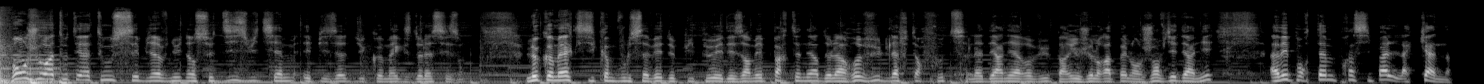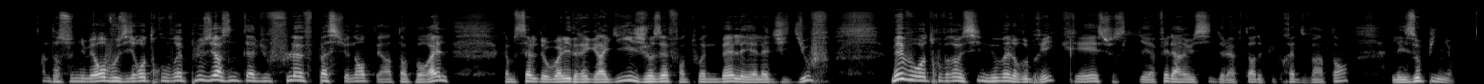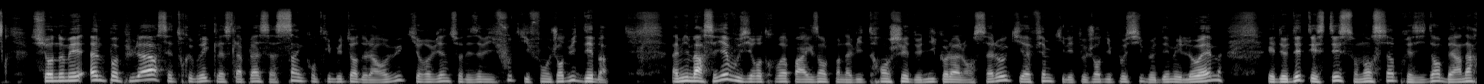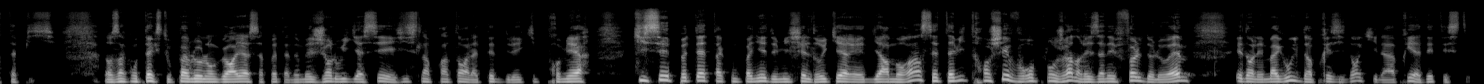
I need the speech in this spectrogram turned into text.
Bonjour à toutes et à tous et bienvenue dans ce 18e épisode du COMEX de la saison. Le COMEX, qui comme vous le savez depuis peu, est désormais partenaire de la revue de l'Afterfoot. La dernière revue parie, je le rappelle, en janvier dernier, avait pour thème principal la Cannes. Dans ce numéro, vous y retrouverez plusieurs interviews fleuves passionnantes et intemporelles, comme celle de Walid Regragui, Joseph-Antoine Bell et Eladji Diouf. Mais vous retrouverez aussi une nouvelle rubrique créée sur ce qui a fait la réussite de l'After depuis près de 20 ans, les opinions. Surnommée Unpopular, cette rubrique laisse la place à cinq contributeurs de la revue qui reviennent sur des avis foot qui font aujourd'hui débat. Amis marseillais, vous y retrouverez par exemple un avis tranché de Nicolas Lansalo qui affirme qu'il est aujourd'hui possible d'aimer l'OM et de détester son ancien président Bernard Tapie. Dans un contexte où Pablo Longoria s'apprête à nommer Jean-Louis Gasset et Ghislain Printemps à la tête de l'équipe première, qui sait peut-être accompagné de Michel Drucker et Edgar Morin, cet avis tranché vous replongera dans les années folles de l'OM et dans les magouilles d'un président qu'il a appris à détester.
